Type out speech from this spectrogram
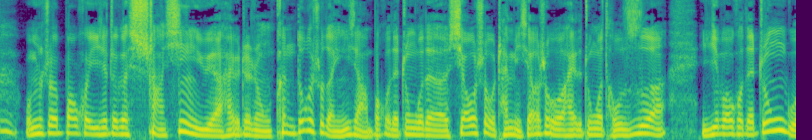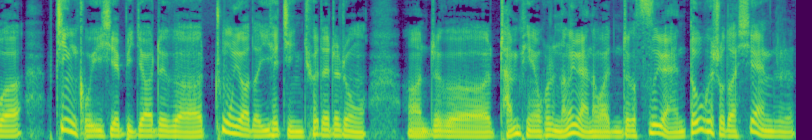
嗯，我们说包括一些这个市场信誉啊，还有这种可能都会受到影响。包括在中国的销售、产品销售啊，还有中国投资啊，以及包括在中国进口一些比较这个重要的一些紧缺的这种啊这个产品或者能源的话，这个资源都会受到限制。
